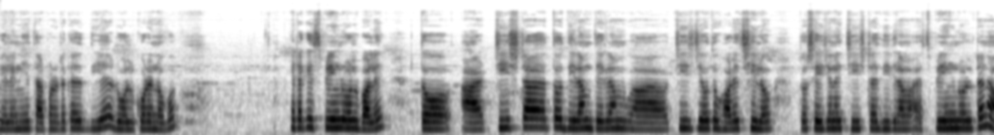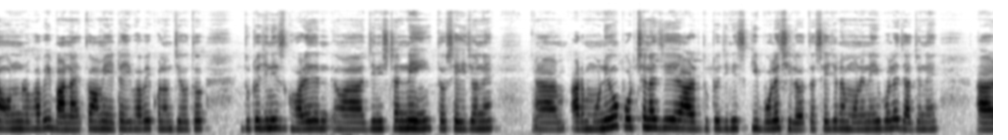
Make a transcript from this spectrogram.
বেলে নিয়ে তারপর এটাকে দিয়ে রোল করে নেব। এটাকে স্প্রিং রোল বলে। তো, আর চিজটা তো দিলাম, দেখলাম চিজ যেহেতু ঘরে ছিল, তো সেই জন্য চিজটা দিয়ে দিলাম। আর স্প্রিং রোলটা না অন্যভাবেই বানায়। তো আমি এটা এইভাবেই করলাম। যেহেতু দুটো জিনিস ঘরে জিনিসটা নেই, তো সেই জন্যে আর মনেও পড়ছে না যে আর দুটো জিনিস কি বলেছিল, তো সেই জন্য মনে নেই বলে, যার জন্যে আর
